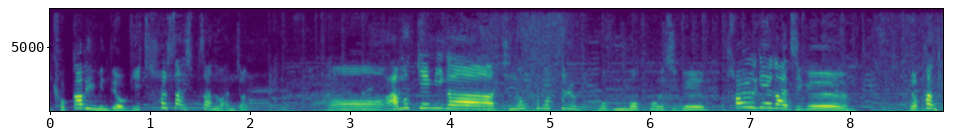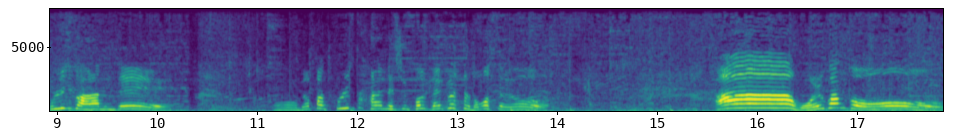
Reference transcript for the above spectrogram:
격갑임인데 여기? 철산 14는 완전? 어 아무개미가 딘호크모트를 못 먹고 지금 털개가 지금 몇 판 돌리지도 않았는데 어 몇 판 돌리지도 않았는데 지금 벌써 랭크레스를 먹었어요. 아 월광검. 어,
